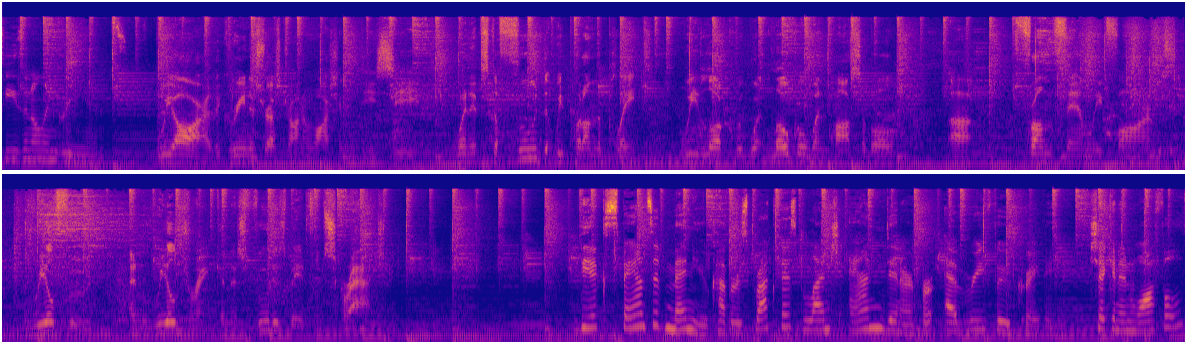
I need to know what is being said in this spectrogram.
seasonal ingredients. We are the greenest restaurant in Washington, D.C. When it's the food that we put on the plate, we look local when possible, uh, from family farms, real food and real drink, and this food is made from scratch. The expansive menu covers breakfast, lunch, and dinner for every food craving. Chicken and waffles,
